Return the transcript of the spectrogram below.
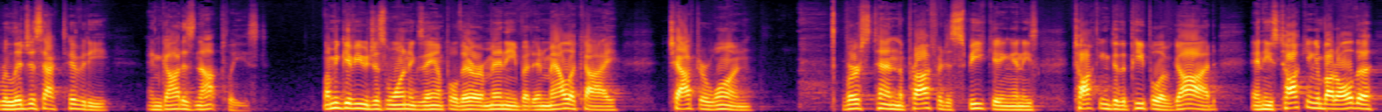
religious activity and God is not pleased. Let me give you just one example. There are many, but in Malachi chapter 1, verse 10, the prophet is speaking and he's talking to the people of God, and he's talking about all the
